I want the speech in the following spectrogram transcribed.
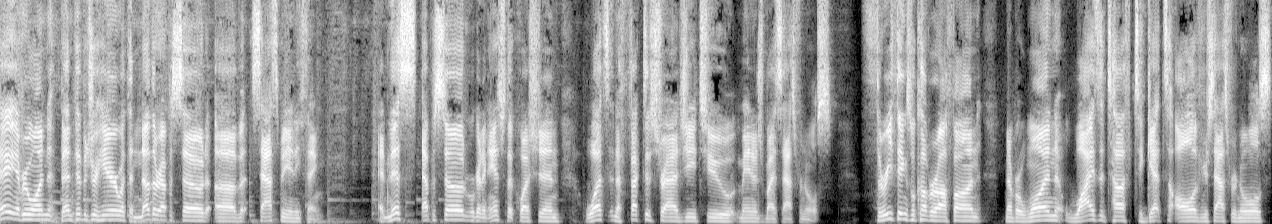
Hey everyone, Ben Pippenger here with another episode of SaaS Me Anything. In this episode, we're going to answer the question What's an effective strategy to manage my SaaS renewals? Three things we'll cover off on. Number one, why is it tough to get to all of your SaaS renewals?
